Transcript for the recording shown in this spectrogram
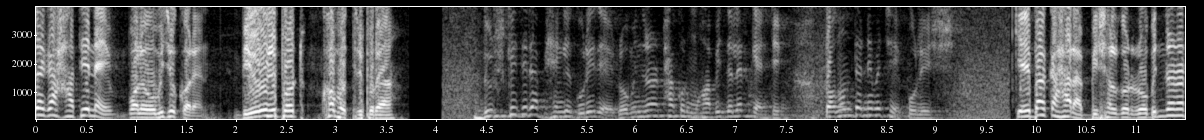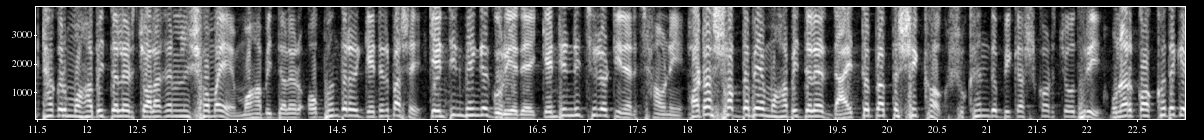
জায়গা হাতিয়ে নেয় বলে অভিযোগ করেন। ব্যুরো রিপোর্ট খবর ত্রিপুরা। দুষ্কৃতীরা ভেঙে গুড়িয়ে দেয়। রবীন্দ্রনাথ ঠাকুর মহাবিদ্যালয়ের ক্যান্টিন। তদন্তে নেমেছে পুলিশ। কে বা কাহারা বিশালগড় রবীন্দ্রনাথ ঠাকুর মহাবিদ্যালয়ের চলাকালীন সময়ে মহাবিদ্যালয়ের অভ্যন্তরের গেটের পাশে ক্যান্টিন ভেঙে গুড়িয়ে দেয়। ক্যান্টিনটি ছিল টিনের ছাউনি। হঠাৎ শব্দ পেয়ে মহাবিদ্যালয়ের দায়িত্বপ্রাপ্ত শিক্ষক সুখেন্দু বিকাশকর চৌধুরী ওনার কক্ষ থেকে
